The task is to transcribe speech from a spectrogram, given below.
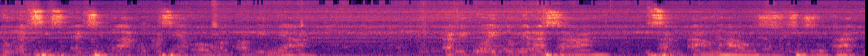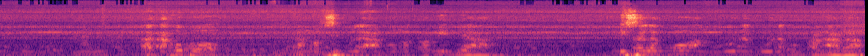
nung nagsis, nagsimula po kasi ako magpamilya, kami po ay tumira sa isang townhouse sa Sukat. At ako po, nang magsimula ako magpamilya, isa lang po ang unang-una kong pangarap,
